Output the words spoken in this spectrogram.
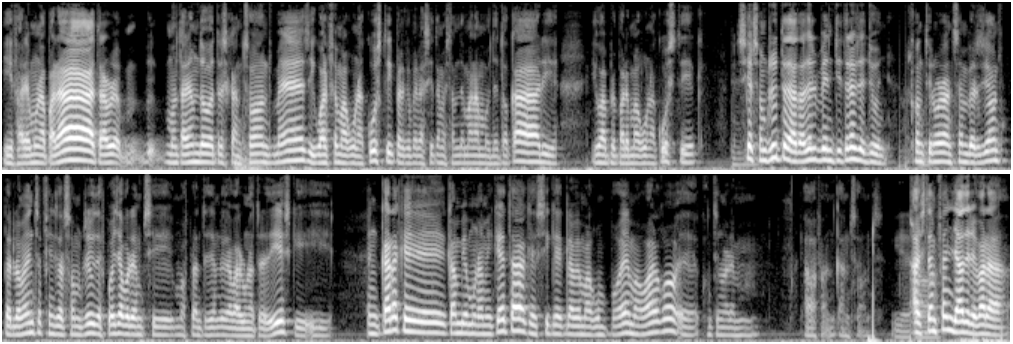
i farem una parada, traure, muntarem dues o tres cançons més, igual fem algun acústic, perquè per així també estan demanant molt de tocar, i igual preparem algun acústic. Sí, el somriu té data del 23 de juny. Continuaran sent versions, per lo menys fins al somriu, després ja veurem si ens plantegem de gravar un altre disc i, i encara que canviem una miqueta, que sí que clavem algun poema o algo, eh, continuarem agafant cançons. Eso... Ah, estem fent lladre, vara,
